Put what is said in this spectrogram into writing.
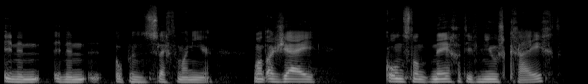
in een, in een, op een slechte manier. Want als jij constant negatief nieuws krijgt,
